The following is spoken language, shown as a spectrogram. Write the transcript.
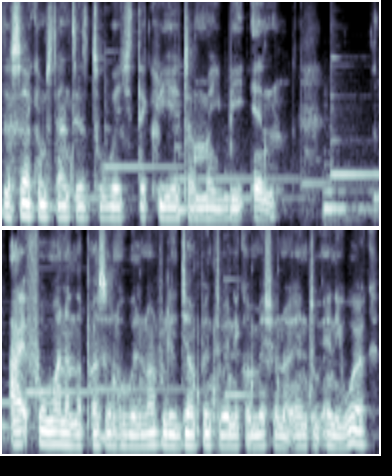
the circumstances to which the creator may be in. I, for one, am the person who will not really jump into any commission or into any work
